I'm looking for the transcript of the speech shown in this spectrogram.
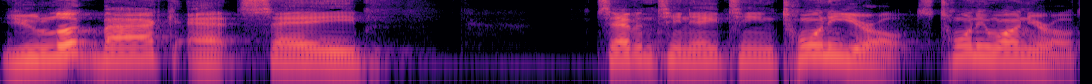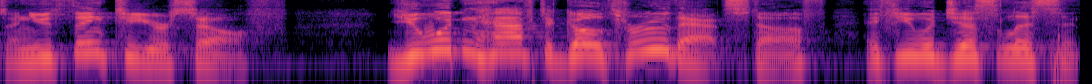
you look back at, say, 17, 18, 20 year olds, 21 year olds, and you think to yourself, you wouldn't have to go through that stuff if you would just listen.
